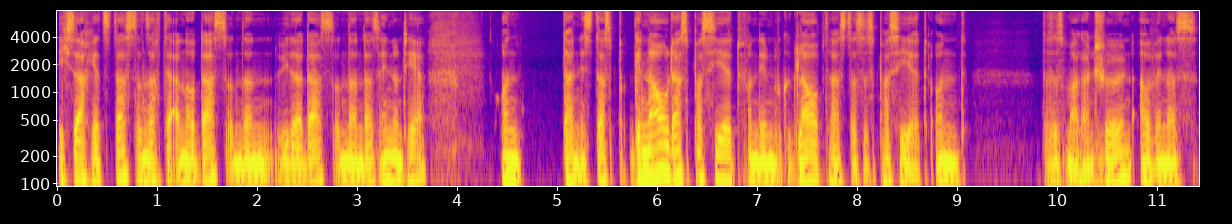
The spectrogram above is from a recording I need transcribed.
ich sag jetzt das, dann sagt der andere das und dann wieder das und dann das hin und her. Und dann ist das genau das passiert, von dem du geglaubt hast, dass es passiert. Und das ist mal Mhm. ganz schön, aber wenn das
